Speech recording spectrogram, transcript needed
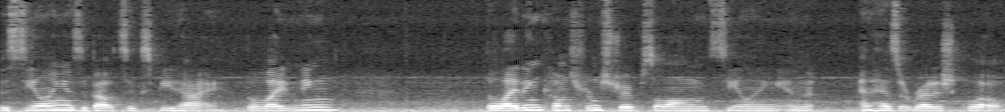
The ceiling is about 6 feet high. The lightning the lighting comes from strips along the ceiling and, and has a reddish glow.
